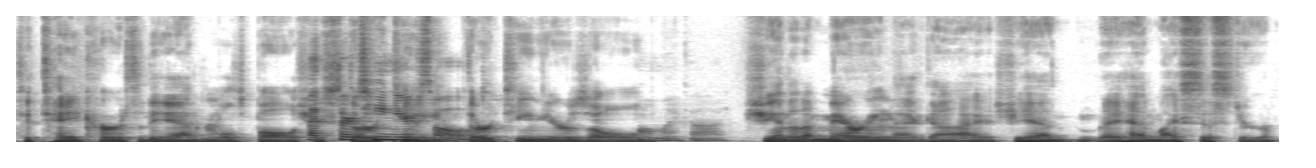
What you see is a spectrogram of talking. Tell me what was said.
to take her to the Admiral's Ball. At 13 years old. 13 years old. Oh my god. She ended up marrying that guy. She had they had my sister,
